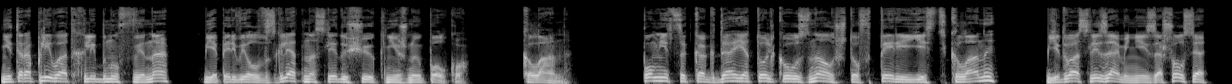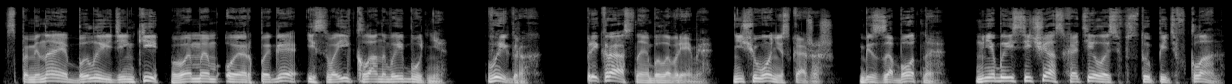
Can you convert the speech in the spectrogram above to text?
Неторопливо отхлебнув вина, я перевел взгляд на следующую книжную полку. «Клан. Помнится, когда я только узнал, что в Терри есть кланы, едва слезами не изошелся, вспоминая былые деньки в ММОРПГ и свои клановые будни. В играх. Прекрасное было время, ничего не скажешь. Беззаботное. Мне бы и сейчас хотелось вступить в клан.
